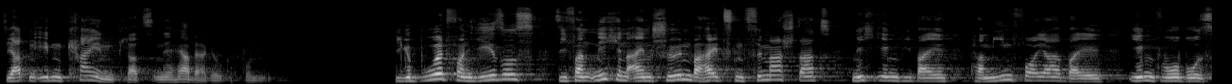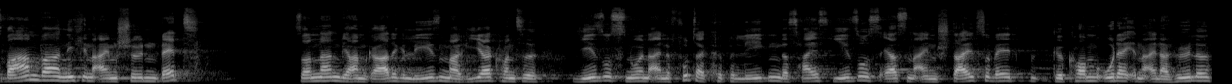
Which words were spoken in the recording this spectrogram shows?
sie hatten eben keinen Platz in der Herberge gefunden. Die Geburt von Jesus, sie fand nicht in einem schön beheizten Zimmer statt, nicht irgendwie bei Kaminfeuer, bei irgendwo, wo es warm war, nicht in einem schönen Bett, sondern wir haben gerade gelesen, Maria konnte Jesus nur in eine Futterkrippe legen. Das heißt, Jesus erst in einen Stall zur Welt gekommen oder in einer Höhle,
